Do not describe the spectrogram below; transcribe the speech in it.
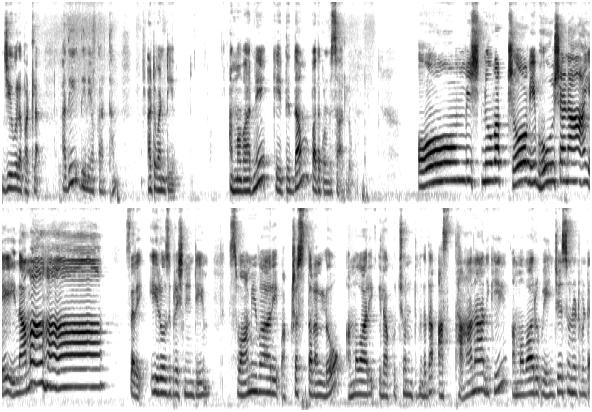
జీవుల పట్ల. అది దీని యొక్క అర్థం. అటువంటి అమ్మవారిని కీర్తిద్దాం పదకొండు సార్లు. ఓం విష్ణువక్షో విభూషణాయై నమ. సరే ఈరోజు ప్రశ్న ఏంటి? స్వామివారి వక్షస్థలంలో అమ్మవారి ఇలా కూర్చొని ఉంటుంది కదా ఆ స్థానానికి అమ్మవారు వేయించేసి ఉన్నటువంటి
